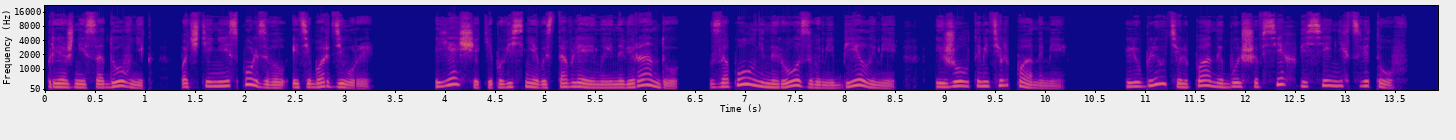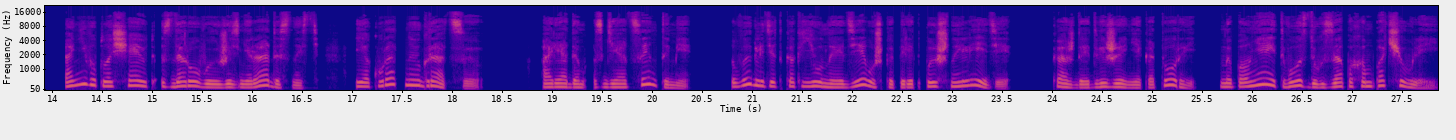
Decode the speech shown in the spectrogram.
Прежний садовник почти не использовал эти бордюры. Ящики, по весне выставляемые на веранду, заполнены розовыми, белыми и желтыми тюльпанами. Люблю тюльпаны больше всех весенних цветов. Они воплощают здоровую жизнерадостность и аккуратную грацию, а рядом с гиацинтами выглядит как юная девушка перед пышной леди, каждое движение которой наполняет воздух запахом пачулей.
